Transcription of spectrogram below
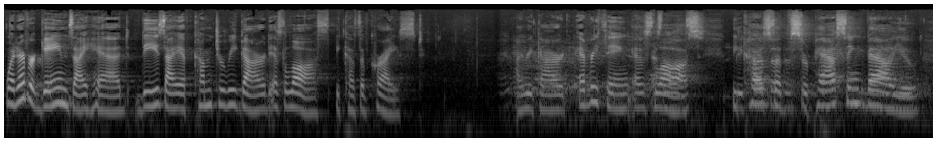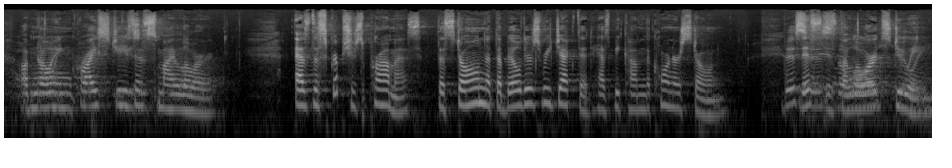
Whatever gains I had, these I have come to regard as loss because of Christ. I regard everything as loss because of the surpassing value of knowing Christ Jesus my Lord. As the scriptures promise, the stone that the builders rejected has become the cornerstone. This, is the Lord's doing,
